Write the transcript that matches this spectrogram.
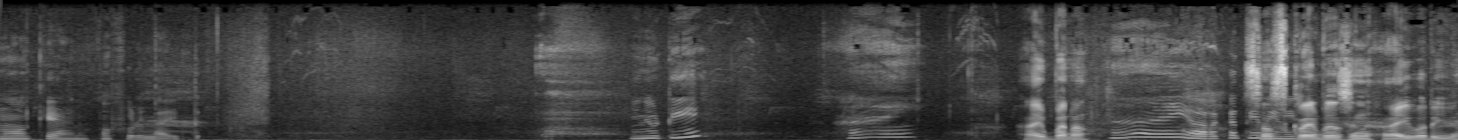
നോക്കിയാണ് ഇപ്പൊ ഫുള്ളായിട്ട്. മിനുട്ടി ഹായ്. ഹായ് പറ സബ്സ്ക്രൈബേഴ്സിന് ഹായ് പറയൂ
